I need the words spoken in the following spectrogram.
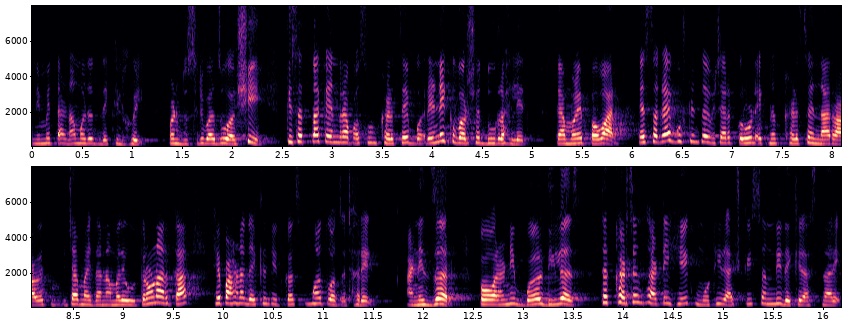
निमित्तानं मदत देखील होईल. पण दुसरी बाजू अशी की सत्ता केंद्रापासून खडसे बरेनेक वर्ष दूर राहिलेत. त्यामुळे पवार या सगळ्या गोष्टींचा विचार करून एकनाथ खडसेंना रावेतच्या मैदानामध्ये उतरवणार का हे पाहणं देखील तितकंच महत्त्वाचं ठरेल. आणि जर पवारांनी बळ दिलंच तर खडसेंसाठी ही एक मोठी राजकीय संधी देखील असणार आहे.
